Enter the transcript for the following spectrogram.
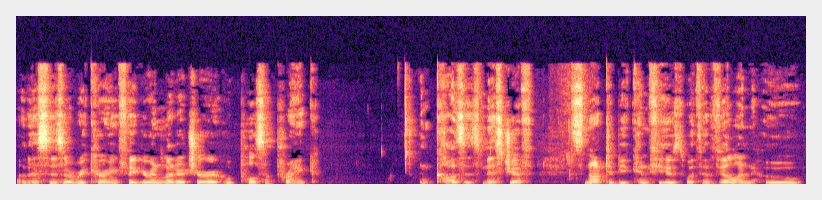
This is a recurring figure in literature who pulls a prank and causes mischief. It's not to be confused with a villain who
